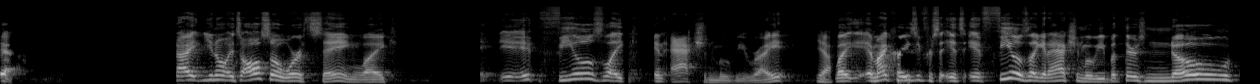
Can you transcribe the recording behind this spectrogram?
Yeah. I, you know, it's also worth saying, like, it, it feels like an action movie, right? Yeah. Like, am I crazy for saying it's? It feels like an action movie, but there's no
